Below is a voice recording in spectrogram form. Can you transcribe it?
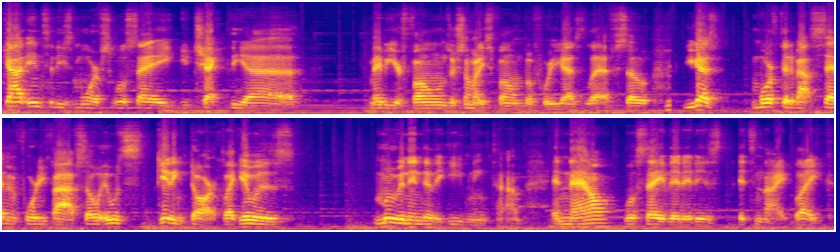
got into these morphs, we'll say you checked the uh maybe your phones or somebody's phone before you guys left. So you guys morphed at about 7:45. So it was getting dark. Like it was moving into the evening time. And now we'll say that it is it's night. Like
